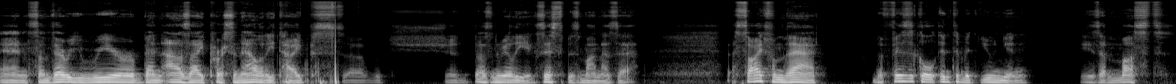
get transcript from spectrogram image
and some very rare Ben Azai personality types, uh, which doesn't really exist bisman Aside from that, the physical intimate union is a must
